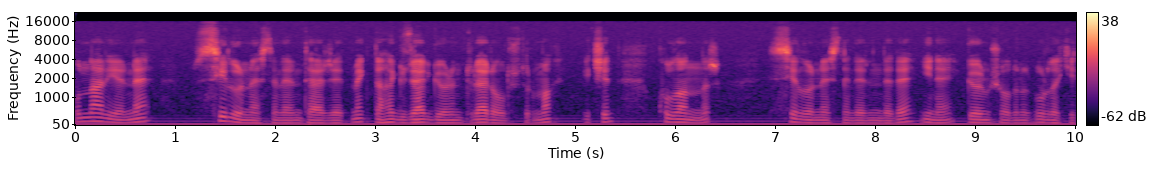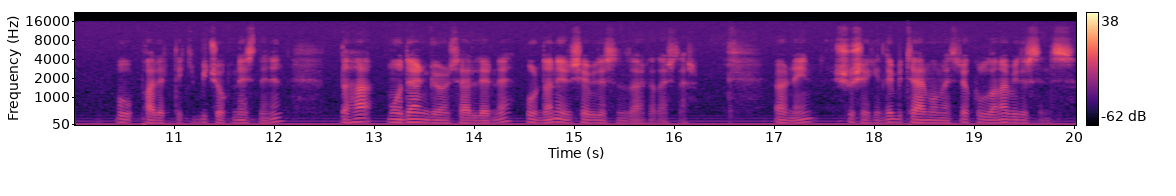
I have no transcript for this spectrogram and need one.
Bunlar yerine silver nesnelerini tercih etmek daha güzel görüntüler oluşturmak için kullanılır. Silver nesnelerinde de yine görmüş olduğunuz buradaki bu paletteki birçok nesnenin daha modern görsellerine buradan erişebilirsiniz arkadaşlar. Örneğin şu şekilde bir termometre kullanabilirsiniz.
